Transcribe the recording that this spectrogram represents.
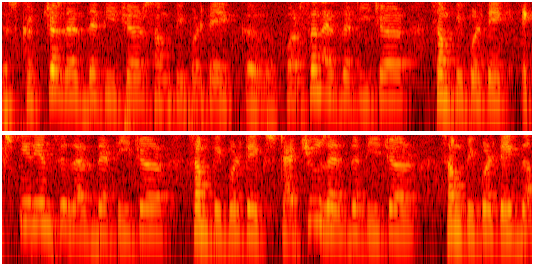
the scriptures as the teacher, some people take uh, person as the teacher, some people take experiences as their teacher, some people take statues as the teacher, some people take the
